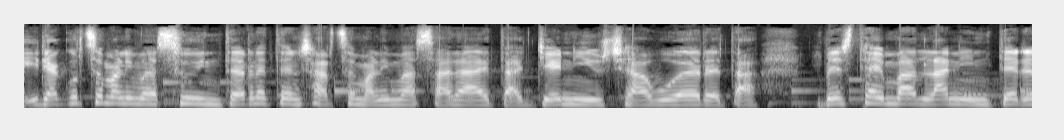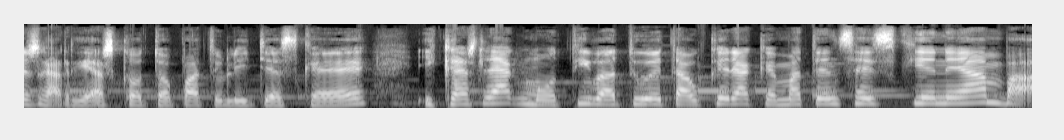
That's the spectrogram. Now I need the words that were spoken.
irakurtzen bali mazu interneten sartzen bali mazara eta Genius Hour eta beste hainbat lan interesgarri asko topatu litezke, eh? Ikasleak motibatu eta aukerak ematen zaizkienean, ba,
